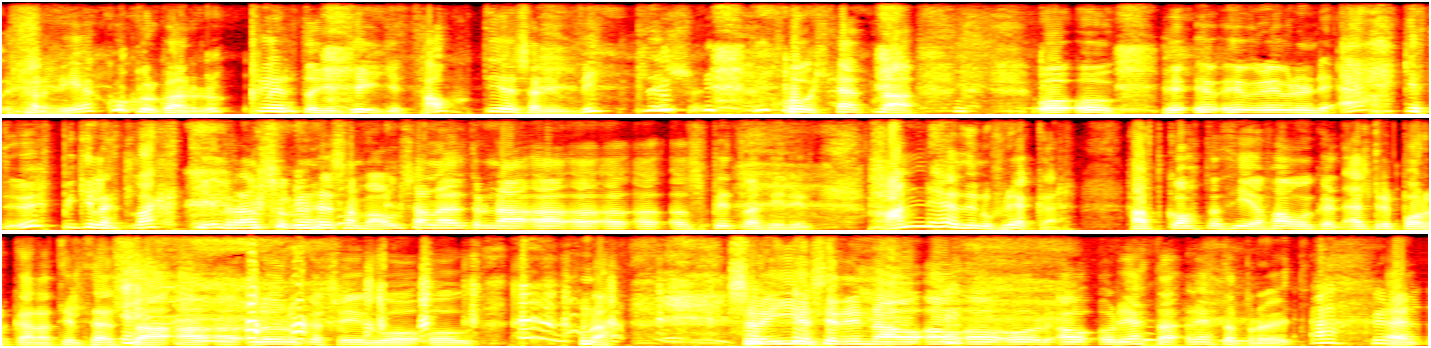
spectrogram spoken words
það rek okkur hvað rugglir þetta? Ég tek ekki þátt í þessari villis og hérna og, og hefur hef, hef, ekkert uppbyggilegt lagt til rannsóknar þessa máls hann heldur hann að- spilla fyrir. Hann hefði nú frekar haft gott að því að fá einhvern eldri borgara til þess að- löðruga sig og, og sveigja sér inn á, á, á, á, rétta, rétta braut. Akkurat. en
